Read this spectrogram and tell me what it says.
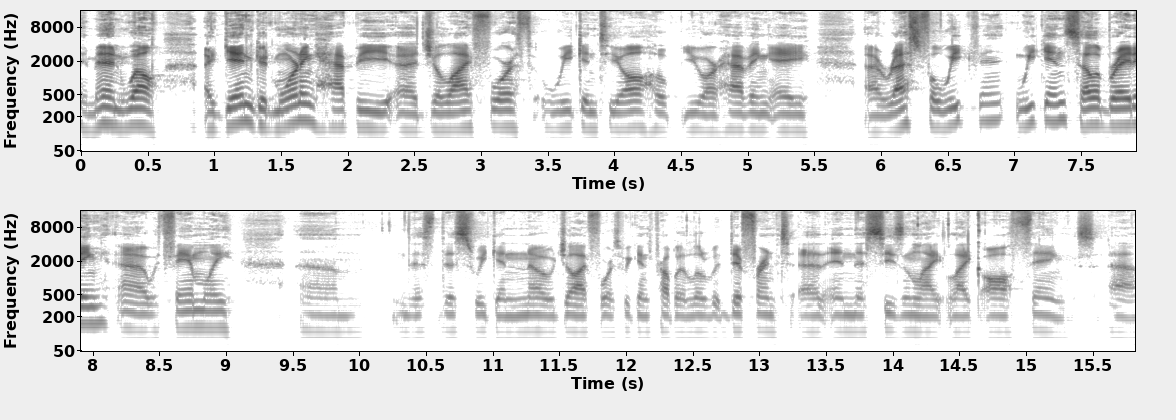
Amen. Well, again, good morning. Happy uh, July 4th weekend to you all. Hope you are having a, a restful weekend, weekend celebrating uh, with family. Um, this, this weekend. No, July 4th weekend is probably a little bit different uh, in this season, like, like all things. Uh,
